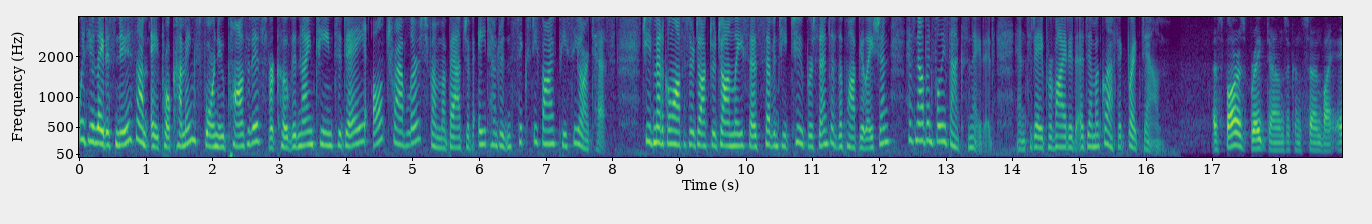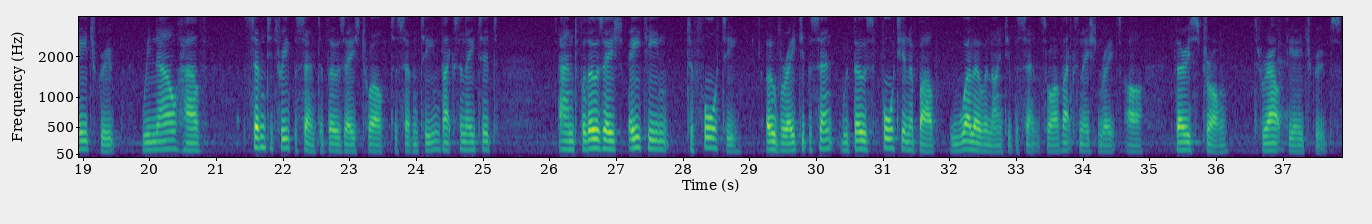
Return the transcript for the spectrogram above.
With your latest news, I'm April Cummings. Four new positives for COVID 19 today, all travelers from a batch of 865 PCR tests. Chief Medical Officer Dr. John Lee says 72% of the population has now been fully vaccinated, and today provided a demographic breakdown. As far as breakdowns are concerned by age group, we now have 73% of those aged 12 to 17 vaccinated, and for those aged 18 to 40, over 80%, with those 40 and above, well over 90%. So our vaccination rates are very strong throughout the age groups.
